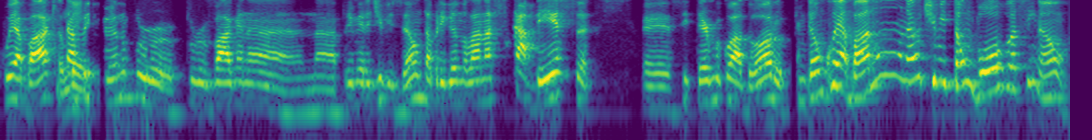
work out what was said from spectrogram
Cuiabá que tá também. tá brigando por, por vaga na, na primeira divisão, tá brigando lá nas cabeças, é, esse termo que eu adoro. Então o Cuiabá não, não, é um time tão bobo assim, não.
